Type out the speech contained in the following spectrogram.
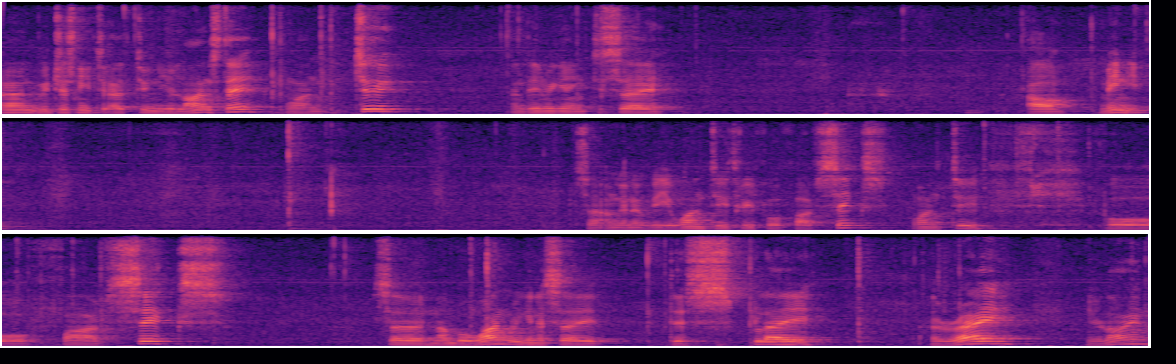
and we just need to add two new lines there one two and then we're going to say our menu So I'm going to be 1, 2, 3, 4, 5, 6. 1, 2, 4, 5, 6. So number one, we're going to say display array, new line.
